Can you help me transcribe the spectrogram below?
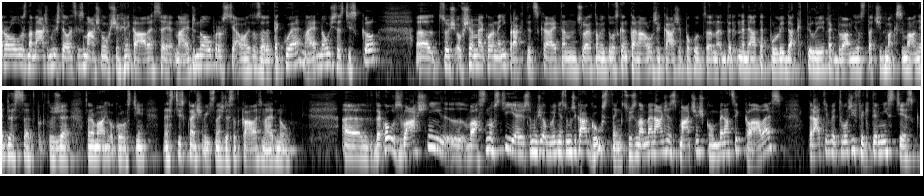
rollover znamená, že můžeš teoreticky zmáčknout všechny klávesy najednou prostě a on to zadetekuje najednou, že se stiskl. Eh, což ovšem jako není praktická. I ten člověk na tom YouTubeovském kanálu říká, že pokud ne, nemáte polydaktily, tak by vám mělo stačit maximálně 10, protože za normálních okolností nestiskneš víc než 10 kláves najednou. Eh, takovou zvláštní eh, vlastností je, že se může objevit něco, říká ghosting, což znamená, že zmáčeš kombinaci kláves, která ti vytvoří fiktivní stisk.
